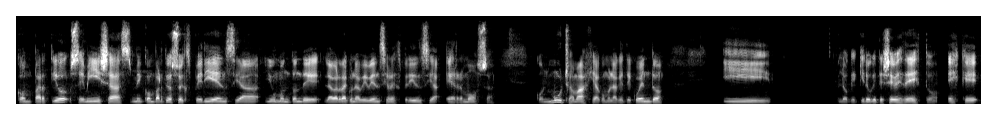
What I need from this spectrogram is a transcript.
compartió semillas, me compartió su experiencia y un montón de, la verdad que una vivencia, una experiencia hermosa, con mucha magia como la que te cuento, y lo que quiero que te lleves de esto es que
